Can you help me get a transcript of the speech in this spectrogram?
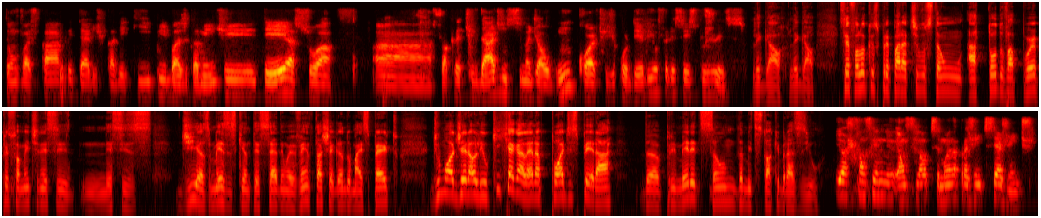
Então vai ficar a critério de cada equipe, basicamente, ter a sua, a sua criatividade em cima de algum corte de cordeiro e oferecer isso para os juízes. Legal, legal. Você falou que os preparativos estão a todo vapor, principalmente nesse, nesses dias, meses que antecedem o evento, está chegando mais perto. De um modo geral, ali, o que, que a galera pode esperar da primeira edição da Midstock Brasil? Eu acho que é um, é um final de semana para a gente ser a gente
